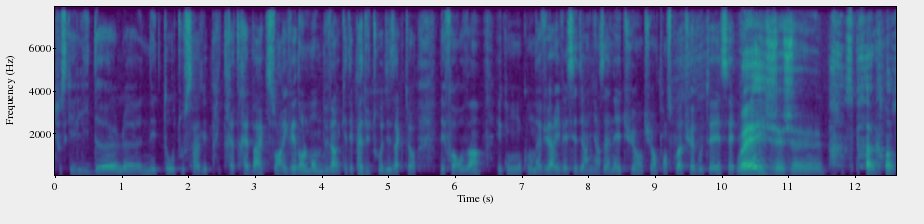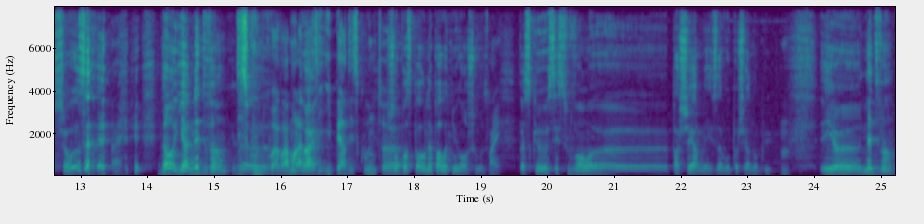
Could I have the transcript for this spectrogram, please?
tout ce qui est Lidl, euh, Netto, tout ça, les prix très très bas qui sont arrivés dans le monde du vin, qui n'étaient pas du tout des acteurs des foires au vin et qu'on a vu arriver ces dernières années. Tu en, tu en penses quoi? Tu as goûté? Oui, je ne pense pas à grand chose. non, il y a Net Vin. Discount, quoi, vraiment la partie hyper discount. J'en pense pas, on n'a pas retenu grand chose. Parce que c'est souvent pas cher, mais ça vaut pas cher non plus. Mm. Et euh, Net 20,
